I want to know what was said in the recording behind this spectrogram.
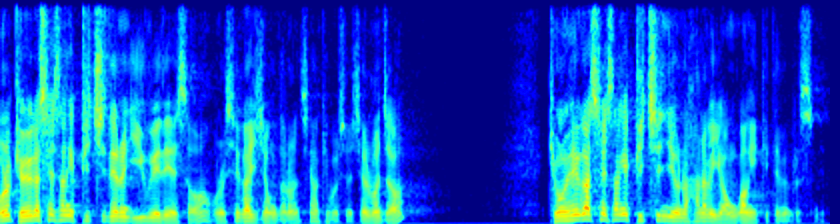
오늘 교회가 세상에 빛이 되는 이유에 대해서 오늘 세 가지 정도는 생각해 있습니다. 제일 먼저 교회가 세상에 비친 이유는 하나님의 영광이 있기 때문에 그렇습니다.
